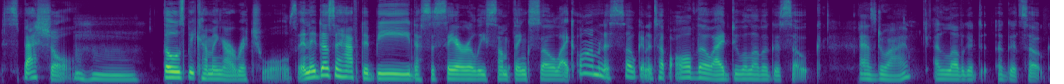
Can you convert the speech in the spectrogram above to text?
special. hmm Those becoming our rituals. And it doesn't have to be necessarily something so like, oh, I'm gonna soak in a tub, although I do love a good soak. As do I. I love a good a good soak.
